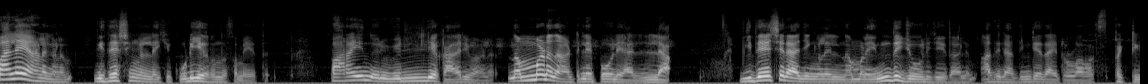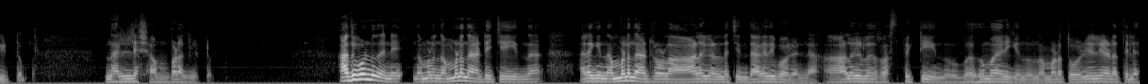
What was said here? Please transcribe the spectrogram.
പല ആളുകളും വിദേശങ്ങളിലേക്ക് കുടിയേറുന്ന സമയത്ത് പറയുന്ന ഒരു വലിയ കാര്യമാണ്. നമ്മുടെ നാട്ടിലെ പോലെ അല്ല. വിദേശ രാജ്യങ്ങളിൽ നമ്മൾ എന്ത് ജോലി ചെയ്താലും അതിന് അതിന്റേതായിട്ടുള്ള റെസ്പെക്റ്റ് കിട്ടും. നല്ല ശമ്പളം കിട്ടും. അതുകൊണ്ട് തന്നെ നമ്മൾ നമ്മുടെ നാട്ടിൽ ചെയ്യുന്ന അല്ലെങ്കിൽ നമ്മുടെ നാട്ടിലുള്ള ആളുകളുടെ ചിന്താഗതി പോലെയല്ല. ആളുകൾ റെസ്പെക്റ്റ് ചെയ്യുന്നു ബഹുമാനിക്കുന്നു. നമ്മുടെ തൊഴിലിടത്തിൽ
